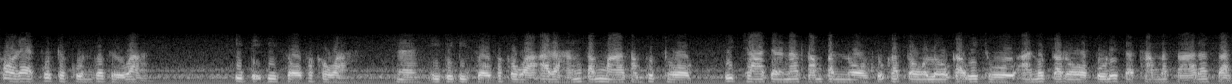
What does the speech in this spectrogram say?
ข้อแรกพุทธคุณก็คือว่า อิติปิโสภควานะอิติปิโสภควาอรหังสัมมาสัมพุทโธ วิชาจรณะสัมปันโน สุขโตโลกวิทูอนุตตโรปุริสธรรมสารสัต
